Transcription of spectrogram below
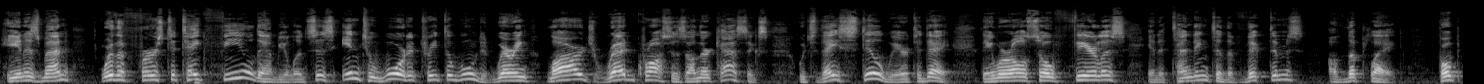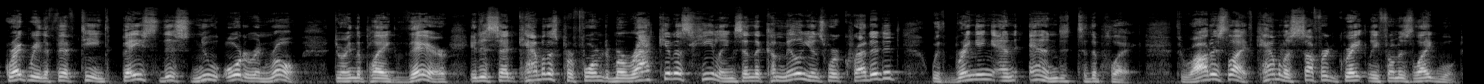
He and his men were the first to take field ambulances into war to treat the wounded, wearing large red crosses on their cassocks, which they still wear today. They were also fearless in attending to the victims of the plague. Pope Gregory XV based this new order in Rome. During the plague there, it is said Camillus performed miraculous healings and the Camillians were credited with bringing an end to the plague. Throughout his life, Camillus suffered greatly from his leg wound.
